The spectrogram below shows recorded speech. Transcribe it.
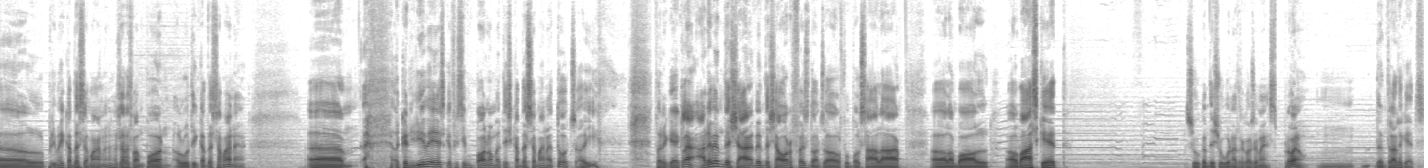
el primer cap de setmana, els altres fan pont l'últim cap de setmana. Eh, el que aniria bé és que féssim pont el mateix cap de setmana tots, oi? Perquè, clar, ara vam deixar, vam deixar orfes doncs, el futbol sala, eh, l'handbol, el bàsquet... Segur que em deixo alguna altra cosa més. Però, bueno, mm, d'entrada aquests.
